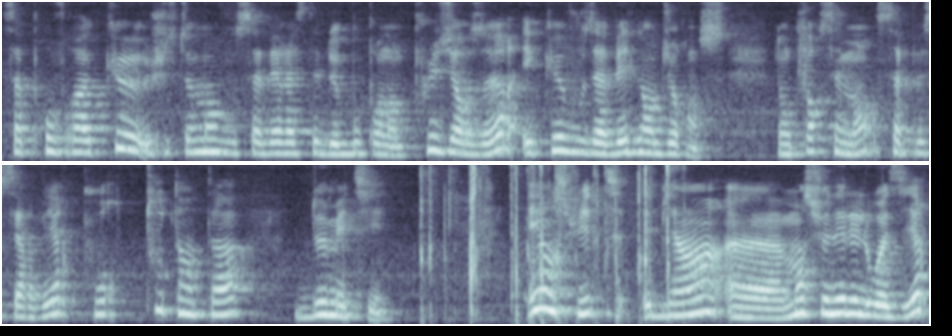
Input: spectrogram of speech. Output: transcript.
ça prouvera que justement vous savez rester debout pendant plusieurs heures et que vous avez de l'endurance. Donc forcément, ça peut servir pour tout un tas de métiers. Et ensuite, eh bien, euh, mentionner les loisirs.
